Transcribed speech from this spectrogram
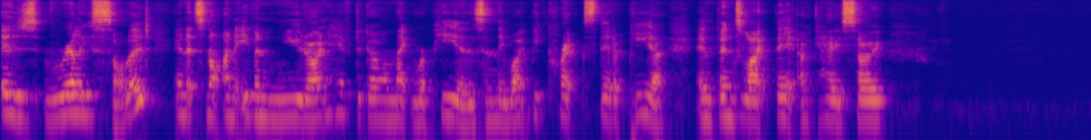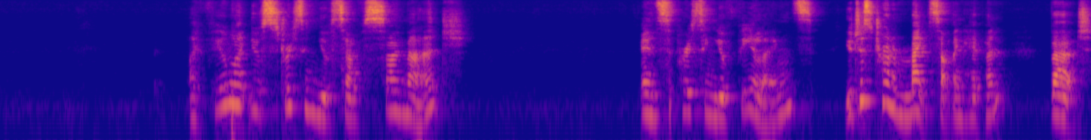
is really solid and it's not uneven. You don't have to go and make repairs and there won't be cracks that appear and things like that. Okay, so I feel like you're stressing yourself so much and suppressing your feelings. You're just trying to make something happen, but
